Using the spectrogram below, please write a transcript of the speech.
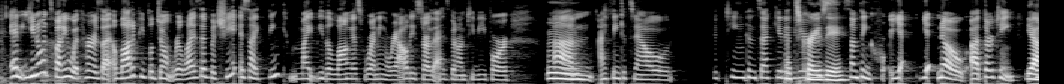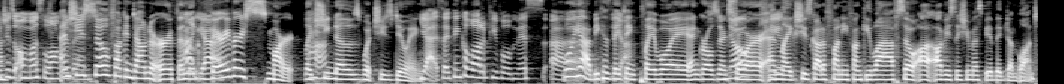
And you know what's funny with her is that a lot of people don't realize it, but she is, I think, might be the longest running reality star that has been on TV for. Um, I think it's now fifteen consecutive. That's years. crazy. Something. Cr- yeah, yeah. No, uh, thirteen. Yeah. which is almost longer. And than, she's so fucking down to earth and Oh, like yeah. very, very smart. Like she knows what she's doing. Yes, I think a lot of people miss. Uh, Well, yeah, because they yeah. think Playboy and Girls Next No, Door, she and is- like she's got a funny, funky laugh. So uh, obviously, she must be a big dumb blonde.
